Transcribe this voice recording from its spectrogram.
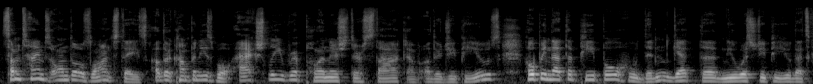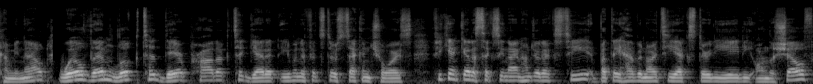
sometimes on those launch days, other companies will actually replenish their stock of other GPUs, hoping that the people who didn't get the newest GPU that's coming out will then look to their product to get it, even if it's their second choice. If you can't get a 6900 XT, but they have an RTX 3080 on the shelf,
